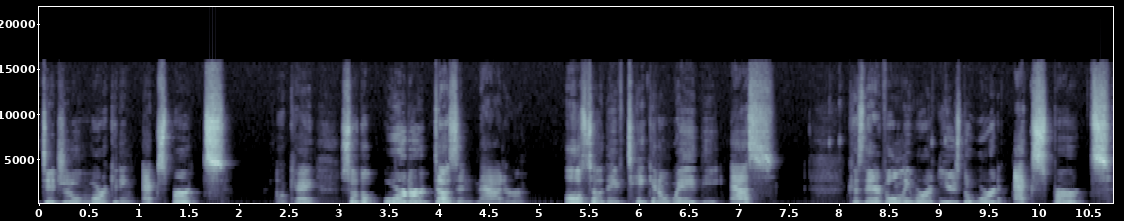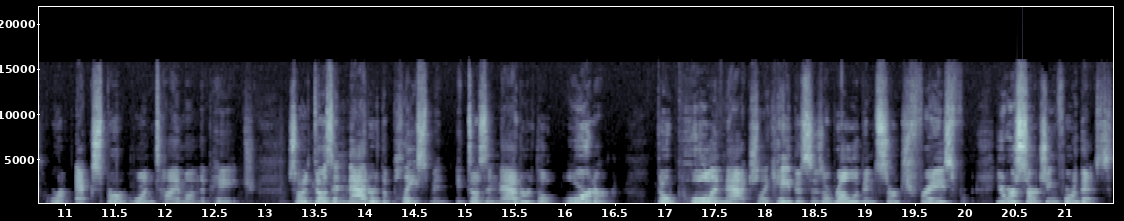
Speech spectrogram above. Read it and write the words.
digital marketing experts, okay? So the order doesn't matter. Also, they've taken away the S because they've only used the word experts or expert one time on the page. So it doesn't matter the placement. It doesn't matter the order. They'll pull and match like, hey, this is a relevant search phrase for, you were searching for this.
